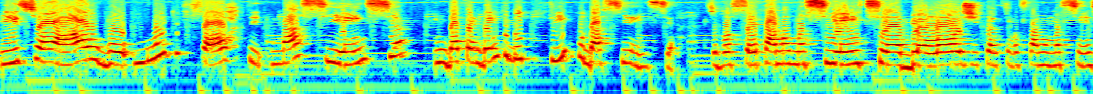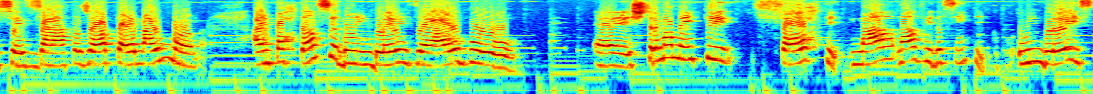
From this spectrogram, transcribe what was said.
Isso é algo muito forte na ciência independente do tipo da ciência. Se você está numa ciência biológica, se você está numa ciência exatas ou até na humana. A importância do inglês é algo é, extremamente forte na, na vida científica. O inglês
